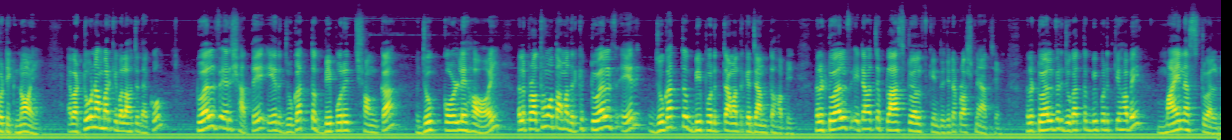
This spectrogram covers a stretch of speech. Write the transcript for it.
সঠিক নয়। এবার টু নাম্বার কি বলা হচ্ছে? দেখো টুয়েলভ এর সাথে এর যোগাত্মক বিপরীত সংখ্যা যোগ করলে হয়, তাহলে প্রথমত আমাদেরকে টুয়েলভ এর যোগাত্মক বিপরীতটা আমাদেরকে জানতে হবে। তাহলে টুয়েলভ এটা হচ্ছে প্লাস টুয়েলভ কিন্তু যেটা প্রশ্নে আছে। তাহলে টুয়েলভের যোগাত্মক বিপরীত কি হবে? মাইনাস টুয়েলভ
